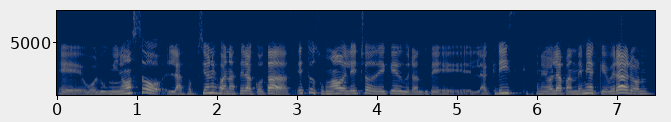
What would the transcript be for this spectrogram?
eh, voluminoso, las opciones van a ser acotadas. Esto sumado al hecho de que durante la crisis que generó la pandemia quebraron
